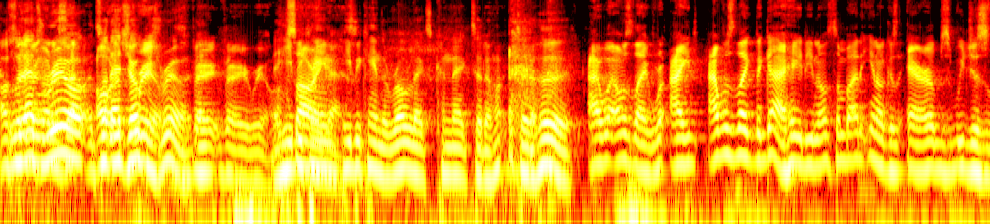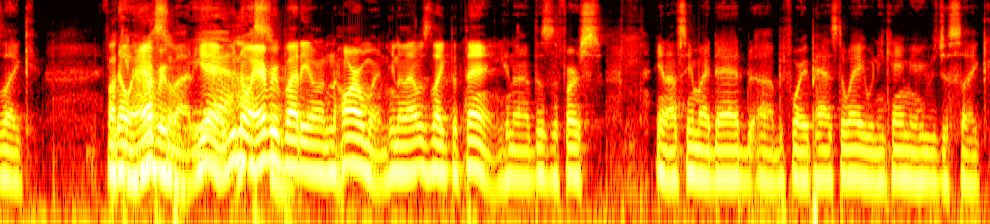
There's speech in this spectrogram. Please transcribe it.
Oh, so that's real. side- So oh, that that's joke is real. It's very very real. That I'm he sorry, became guys. he became the Rolex connect to the to the hood. I, I was like I I was like the guy. Hey, do you know somebody? You know, because Arabs we just like Fucking know hustle. everybody. Yeah, Yeah. we know Hustle. everybody on Harwin. You know, that was like the thing. You know, this is the first. You know, I've seen my dad uh, before he passed away. When he came here, he was just like,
